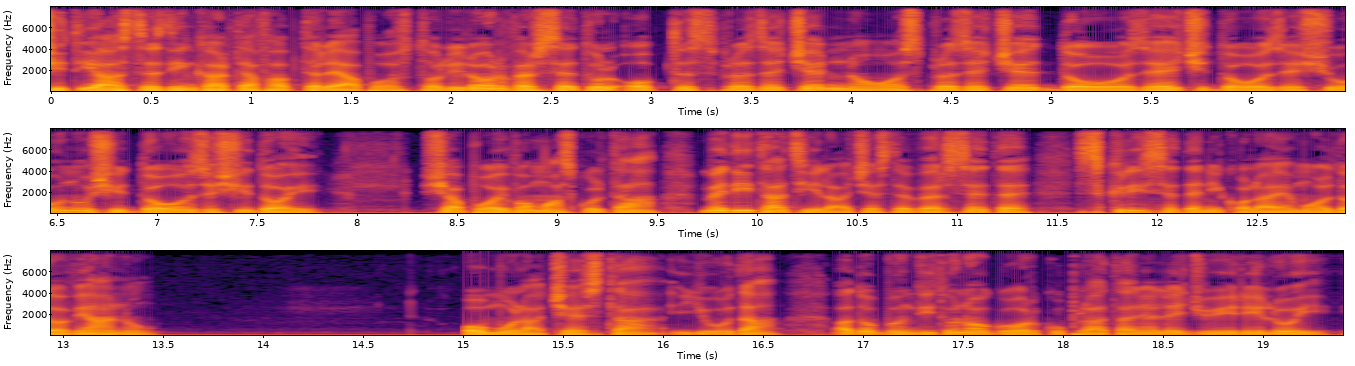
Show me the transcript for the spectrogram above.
Citi astăzi din Cartea Faptele Apostolilor, versetul 18, 19, 20, 21 și 22 și apoi vom asculta meditații la aceste versete scrise de Nicolae Moldovianu. Omul acesta, Iuda, a dobândit un ogor cu plata nelegiuirii lui.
